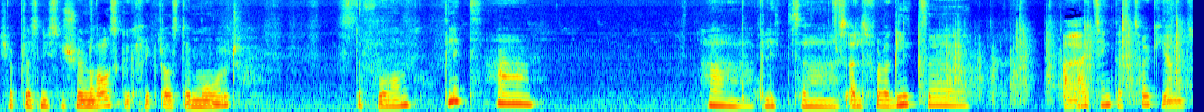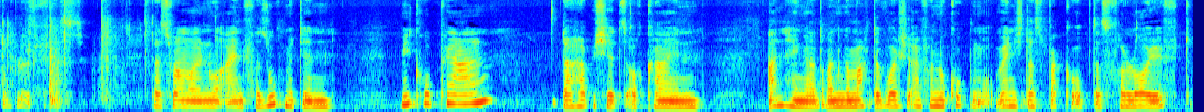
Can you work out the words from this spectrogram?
Ich habe das nicht so schön rausgekriegt aus der Mold. Aus der Form. Glitzer. Ah, Glitzer. Ist alles voller Glitzer. Ah, jetzt hängt das Zeug hier noch so blöd fest. Das war mal nur ein Versuch mit den Mikroperlen. Da habe ich jetzt auch keinen Anhänger dran gemacht. Da wollte ich einfach nur gucken, wenn ich das backe, ob das verläuft.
